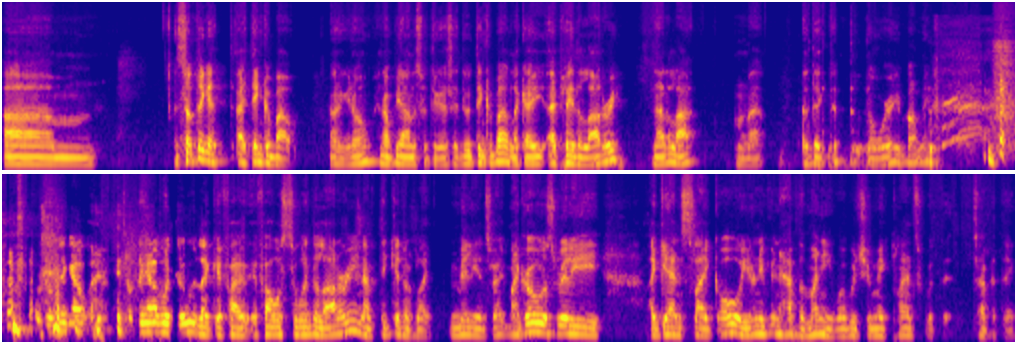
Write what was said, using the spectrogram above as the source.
Um, something I, I think about, uh, you know, and I'll be honest with you guys, I do think about like I, I play the lottery, not a lot. I'm not addicted. Don't worry about me. something, I, something I would do, like if I if I was to win the lottery, and I'm thinking of like millions, right? My girl was really against like, oh, you don't even have the money. Why would you make plans with it? Type of thing.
